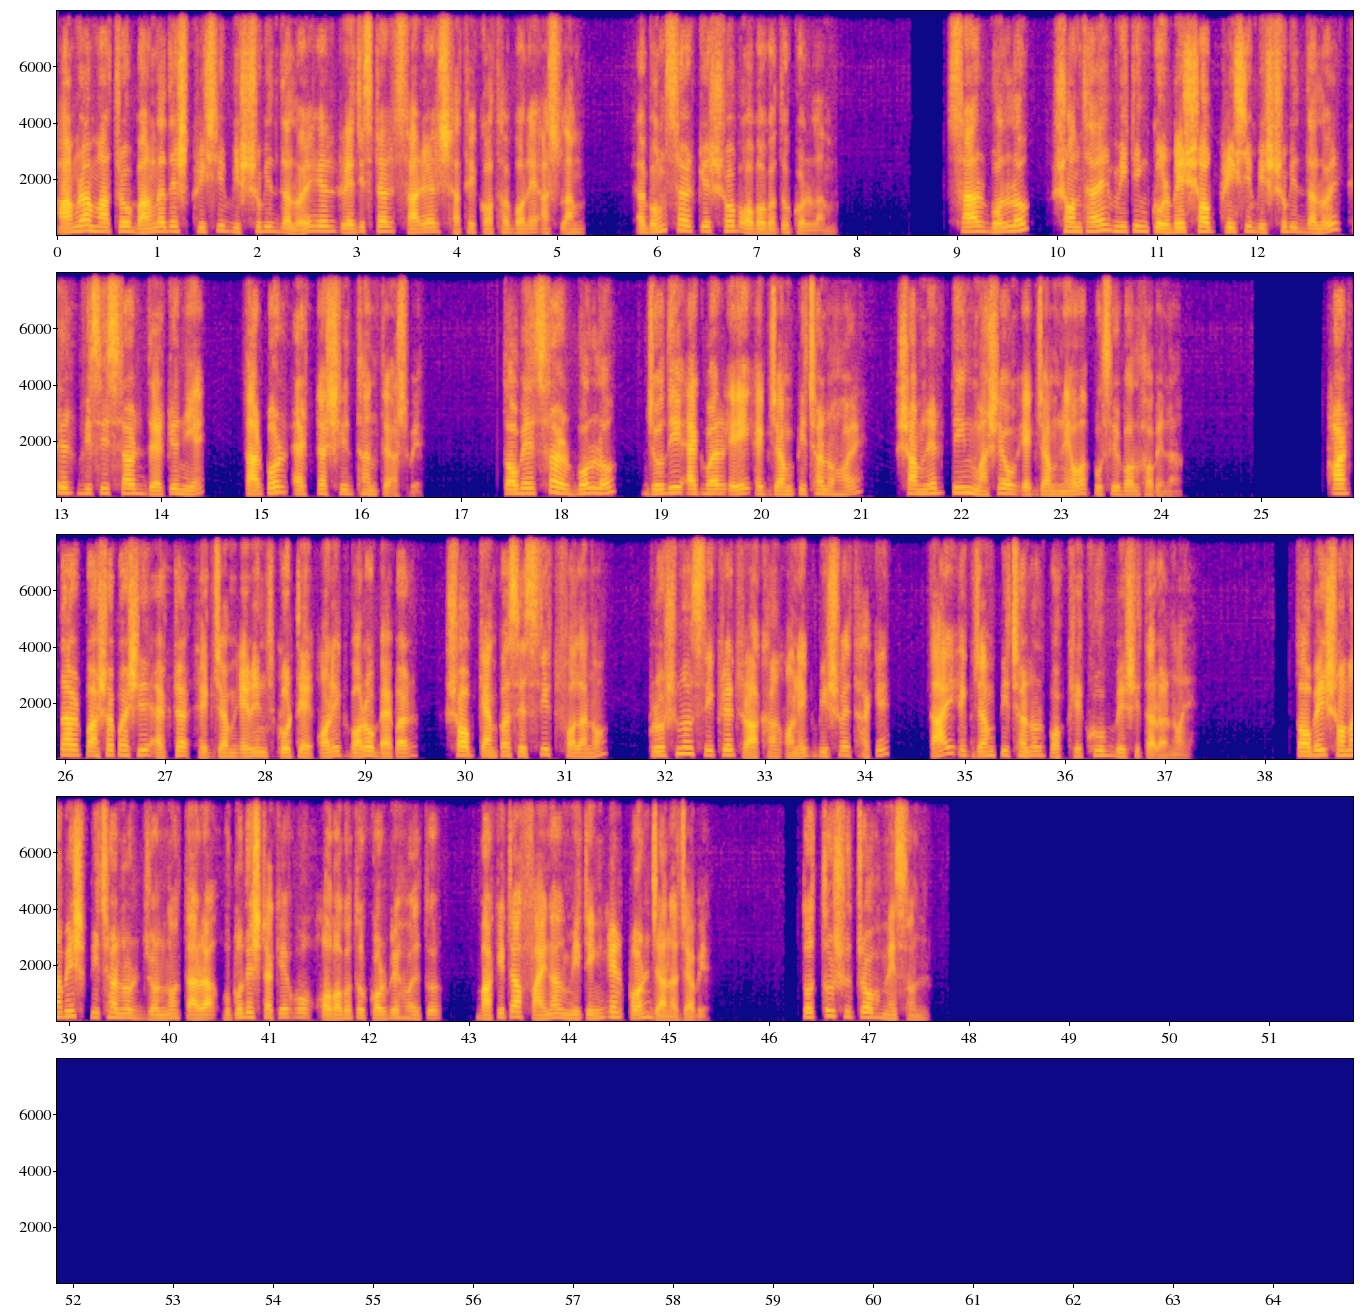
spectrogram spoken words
আমরা মাত্র বাংলাদেশ কৃষি বিশ্ববিদ্যালয় এর রেজিস্ট্রার স্যারের সাথে কথা বলে আসলাম, এবং স্যারকে সব অবগত করলাম। স্যার বলল, সন্ধ্যায় মিটিং করবে সব কৃষি বিশ্ববিদ্যালয় এর ভিসি স্যারদেরকে নিয়ে, তারপর একটা সিদ্ধান্তে আসবে। তবে স্যার বলল, যদি একবার এই এক্সাম পিছানো হয়, সামনের তিন মাসেও এক্সাম নেওয়া পসিবল হবে না। আর তার পাশাপাশি একটা এক্সাম অ্যারেঞ্জ করতে অনেক বড় ব্যাপার সব ক্যাম্পাসে সিট ফলানো, প্রশ্ন সিক্রেট রাখা অনেক বিষয় থাকে, তাই এক্সাম পিছানোর পক্ষে খুব বেশি তারা নয়। তবে সমাবেশ পিছানোর জন্য তারা উপদেষ্টাকে ও অবগত করবে হয়তো, বাকিটা ফাইনাল মিটিং এর পর জানা যাবে। তথ্যসূত্র মেসন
